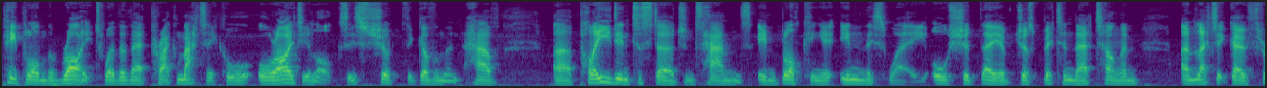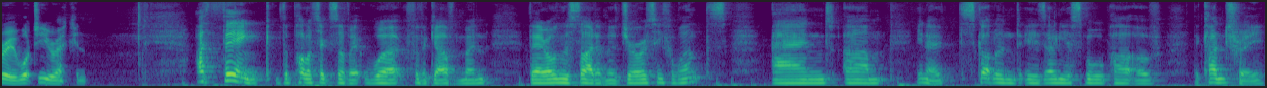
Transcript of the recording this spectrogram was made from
people on the right, whether they're pragmatic or, or ideologues, is should the government have uh, played into Sturgeon's hands in blocking it in this way, or should they have just bitten their tongue and, and let it go through? What do you reckon? I think the politics of it work for the government. They're on the side of the majority for once. And, um, you know, Scotland is only a small part of the country.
